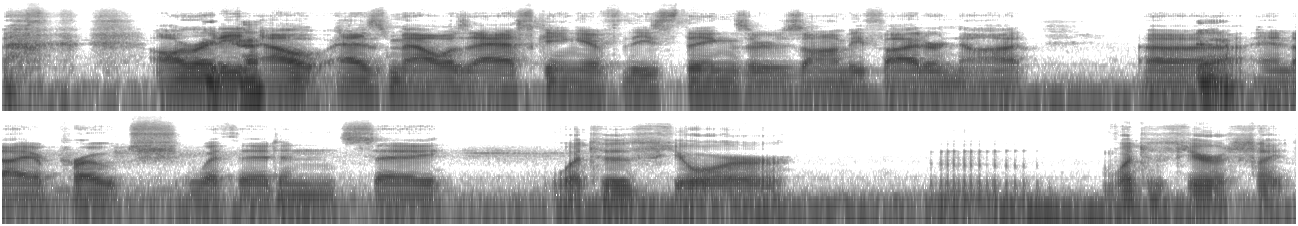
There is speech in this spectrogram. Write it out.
already Okay. out as Mal was asking if these things are zombified or not. Uh, Yeah. And I approach with it and say, What does your mm, what does your site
